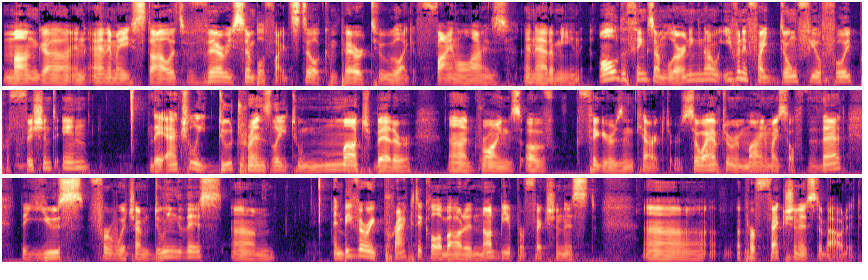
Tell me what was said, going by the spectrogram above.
manga and anime style it's very simplified still compared to like finalized anatomy. And all the things i'm learning now even if i don't feel fully proficient in they actually do translate to much better uh, drawings of figures and characters. So i have to remind myself that the use for which i'm doing this um, and be very practical about it not be a perfectionist a perfectionist about it.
